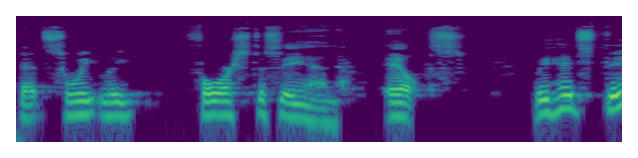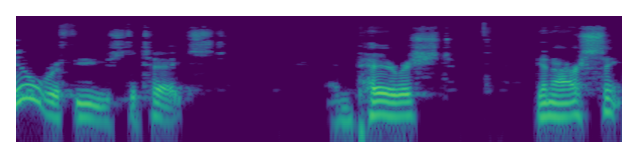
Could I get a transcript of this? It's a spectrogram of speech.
that sweetly forced us in. Else we had still refused to taste and perished in our sin.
